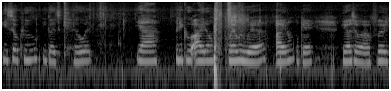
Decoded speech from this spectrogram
he's so cool. You guys kill it. Yeah pretty cool item. Where we wear item, okay. We also have outfit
